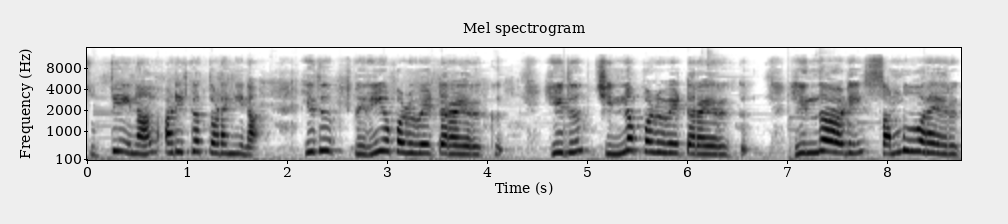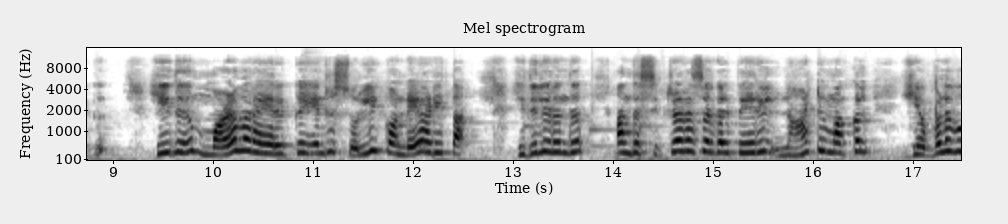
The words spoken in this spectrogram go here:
சுத்தியினால் அடிக்கத் தொடங்கினான் இது பெரிய பழுவேட்டரையருக்கு இது சின்ன பழுவேட்டரையருக்கு இந்த அடி சம்புவரையருக்கு இது மழவரையருக்கு என்று சொல்லிக்கொண்டே அடித்தான். இதிலிருந்து அந்த சிற்றரசர்கள் பேரில் நாட்டு மக்கள் எவ்வளவு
